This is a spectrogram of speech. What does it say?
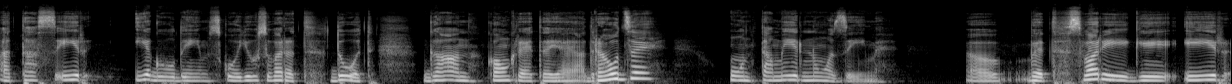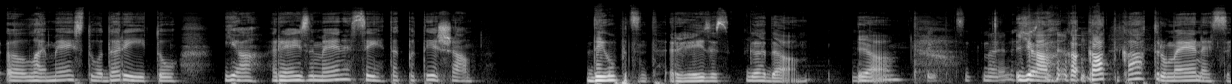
uh, tas ir ieguldījums, ko jūs varat dot gan konkrētajā draudzē, un tam ir nozīme. Uh, bet svarīgi ir, uh, lai mēs to darītu, ja reizi mēnesī, tad patiešām 12 reizes gadā. Jā. 12 mēnesi. Jā, ka, kat, katru mēnesi,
